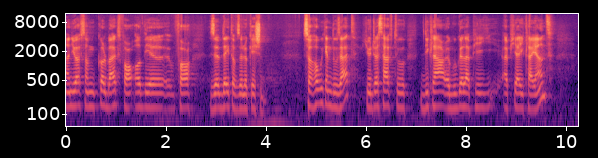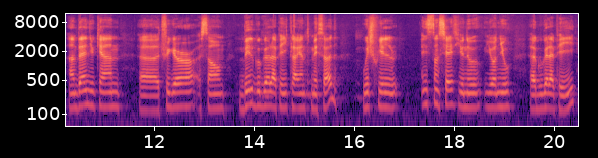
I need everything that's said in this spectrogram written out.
and you have some callbacks for all the uh, for the update of the location. So how we can do that? You just have to declare a Google API, API client, and then you can uh, trigger some build Google API client method, which will instantiate you know, your new uh, Google API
